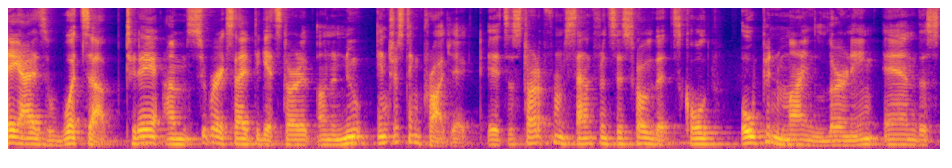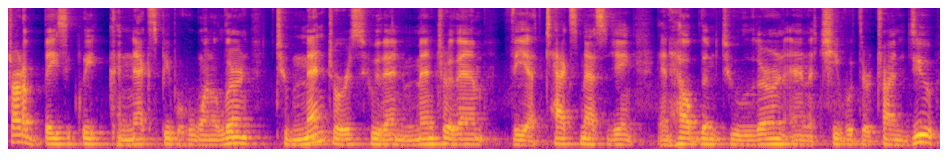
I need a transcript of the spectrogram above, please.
Hey guys, what's up? Today I'm super excited to get started on a new interesting project. It's a startup from San Francisco that's called Open Mind Learning, and the startup basically connects people who want to learn to mentors who then mentor them via text messaging and help them to learn and achieve what they're trying to do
